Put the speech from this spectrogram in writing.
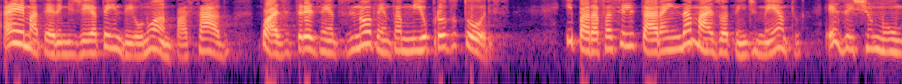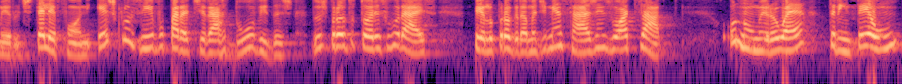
a Emater MG atendeu no ano passado quase 390 mil produtores. E para facilitar ainda mais o atendimento, existe um número de telefone exclusivo para tirar dúvidas dos produtores rurais pelo programa de mensagens WhatsApp. O número é 31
